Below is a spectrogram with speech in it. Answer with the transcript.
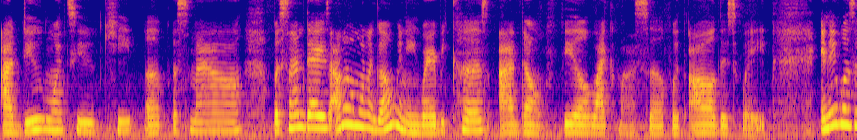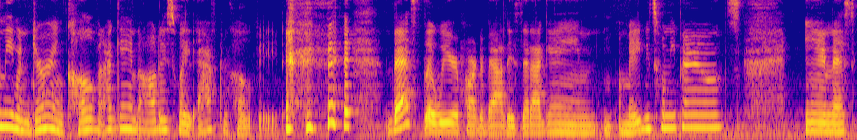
I do want to keep up a smile, but some days I don't want to go anywhere because I don't feel like myself with all this weight. And it wasn't even during COVID. I gained all this weight after COVID. that's the weird part about it is that I gained maybe 20 pounds and that's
